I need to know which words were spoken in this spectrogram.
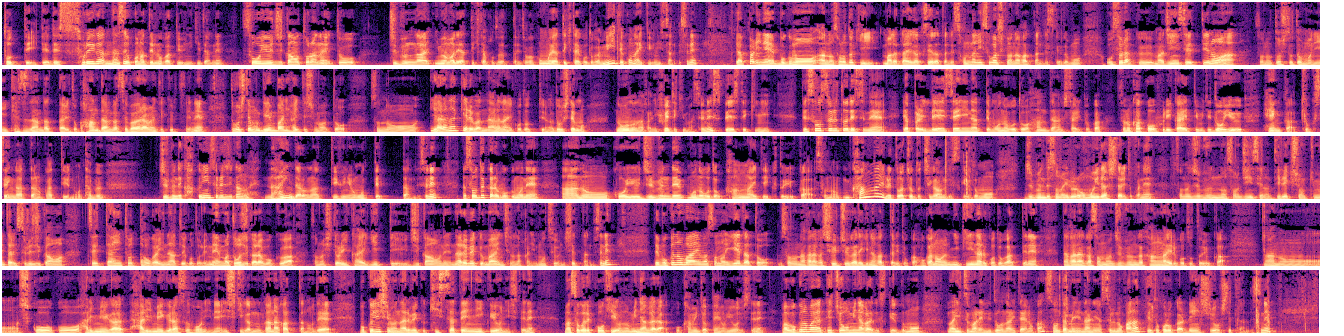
取っていて、で、それがなぜ行っているのかっていうふうに聞いたらね、そういう時間を取らないと、自分が今までやってきたことだったりとか、今後やっていきたいことが見えてこないっていうふうにしたんですね。やっぱりね、僕も、あの、その時、まだ大学生だったんで、そんなに忙しくはなかったんですけども、おそらく、まあ、人生っていうのは、その年とともに決断だったりとか判断が狭られてくれてね、どうしても現場に入ってしまうと、その、やらなければならないことっていうのがどうしても脳の中に増えてきますよね、スペース的に。で、そうするとですね、やっぱり冷静になって物事を判断したりとか、その過去を振り返ってみてどういう変化、曲線があったのかっていうのを多分、自分で確認する時間がないんだろうなっていうふうに思ってたんですね。その時から僕もね、あの、こういう自分で物事を考えていくというか、その、考えるとはちょっと違うんですけれども、自分でそのいろいろ思い出したりとかね、その自分のその人生のディレクションを決めたりする時間は絶対に取った方がいいなということでね、まあ当時から僕はその一人会議っていう時間をね、なるべく毎日の中に持つようにしてたんですね。で、僕の場合はその家だと、そのなかなか集中ができなかったりとか、他のに気になることがあってね、なかなかその自分が考えることというか、あのー思考をこう、張りめが、張り巡らす方にね、意識が向かなかったので、僕自身はなるべく喫茶店に行くようにしてね、まあそこでコーヒーを飲みながら、こう紙とペンを用意してね。まあ僕の場合は手帳を見ながらですけれども、まあいつまでにどうなりたいのか、そのために何をするのかなっていうところから練習をしてたんですね。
